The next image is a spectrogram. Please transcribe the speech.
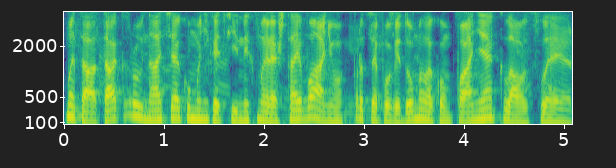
Мета атак руйнація комунікаційних мереж Тайваню. Про це повідомила компанія Cloudflare.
